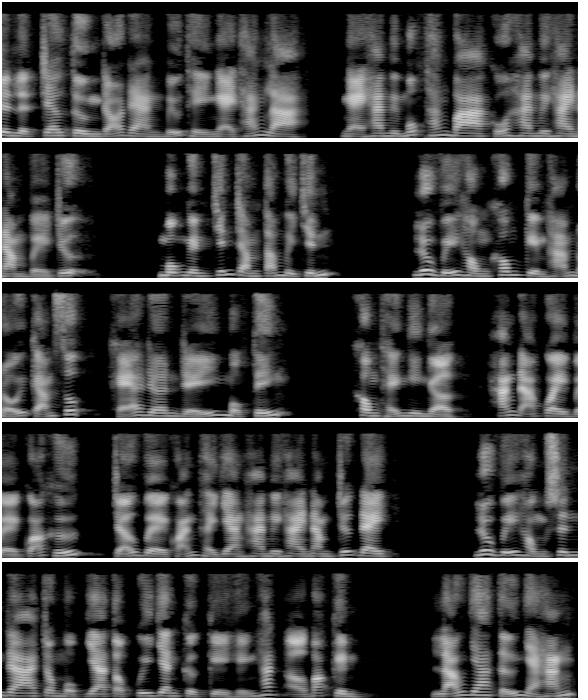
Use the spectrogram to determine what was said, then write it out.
Trên lịch treo tường rõ ràng biểu thị ngày tháng là ngày 21 tháng 3 của 22 năm về trước. 1989. Lưu Vĩ Hồng không kìm hãm nổi cảm xúc, khẽ rên rỉ một tiếng. Không thể nghi ngờ, hắn đã quay về quá khứ, trở về khoảng thời gian 22 năm trước đây. Lưu Vĩ Hồng sinh ra trong một gia tộc quy danh cực kỳ hiển hách ở Bắc Kinh. Lão gia tử nhà hắn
